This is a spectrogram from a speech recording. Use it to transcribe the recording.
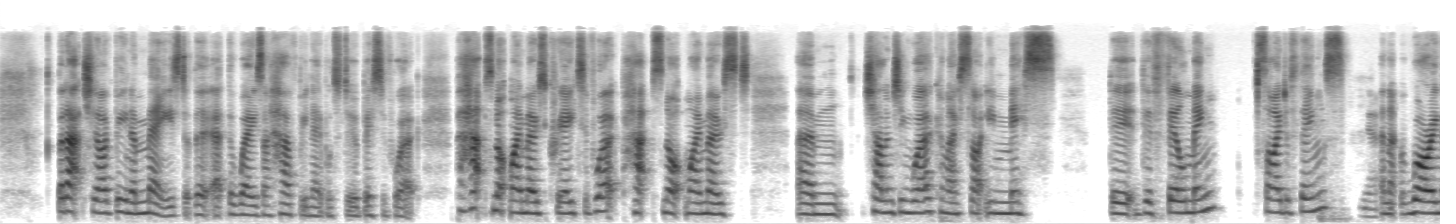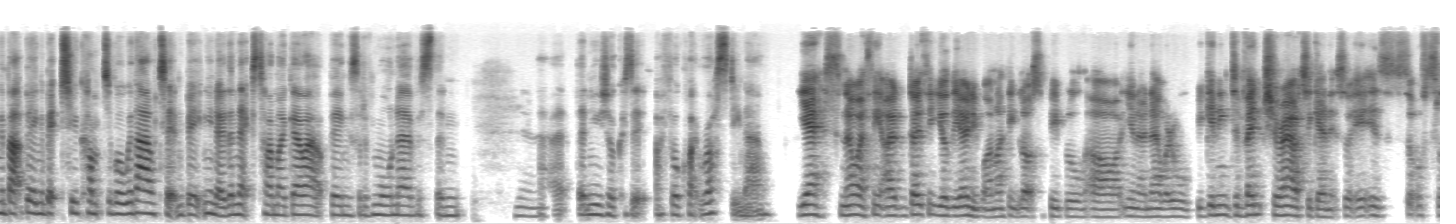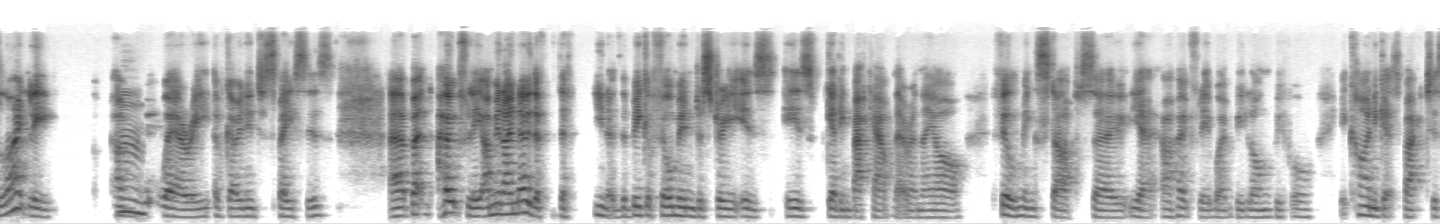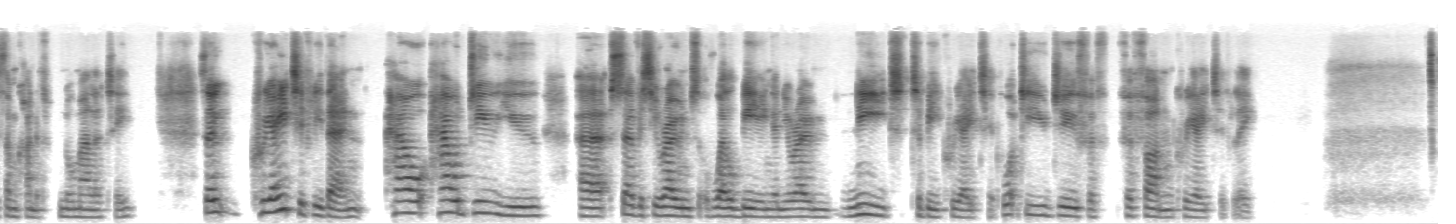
but actually I've been amazed at the at the ways I have been able to do a bit of work. Perhaps not my most creative work, perhaps not my most um, challenging work, and I slightly miss the the filming side of things yeah. and worrying about being a bit too comfortable without it and being you know the next time I go out being sort of more nervous than yeah. uh, than usual because it I feel quite rusty now. Yes, no, I think I don't think you're the only one. I think lots of people are, you know, now we're all beginning to venture out again. It's it is sort of slightly I'm mm. a bit wary of going into spaces, uh, but hopefully, I mean, I know that the you know the bigger film industry is is getting back out there, and they are filming stuff. So yeah, uh, hopefully it won't be long before it kind of gets back to some kind of normality. So creatively, then, how how do you uh, service your own sort of well-being and your own need to be creative? What do you do for for fun creatively?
